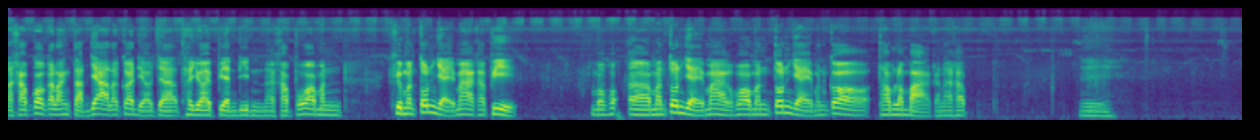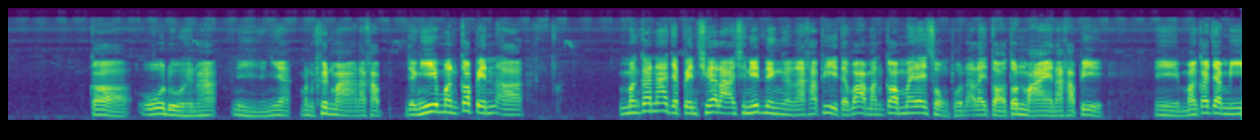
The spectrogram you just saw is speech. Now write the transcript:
นะครับ ก็กำลังตัดหญ้าแล้วก็เดี๋ยวจะทยอยเปลี่ยนดินนะครับ เพราะว่ามันคือมันต้นใหญ่มากครับพี่มาเอ่อมันต้นใหญ่มากพอมันต้นใหญ่มันก็ทำลำบากอะนะครับนี่ก็โอ้ดูเห็นไหมฮะนี่อย่างเงี้ยมันขึ้นมานะครับ อย่างนี้มันก็เป็นอ่ามันก็น่าจะเป็นเชื้อราชนิดหนึ่งนะครับ พี่แต่ว่ามันก็ไม่ได้ส่งผลอะไรต่อต้นไม้นะครับ พี่นี่มันก็จะมี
